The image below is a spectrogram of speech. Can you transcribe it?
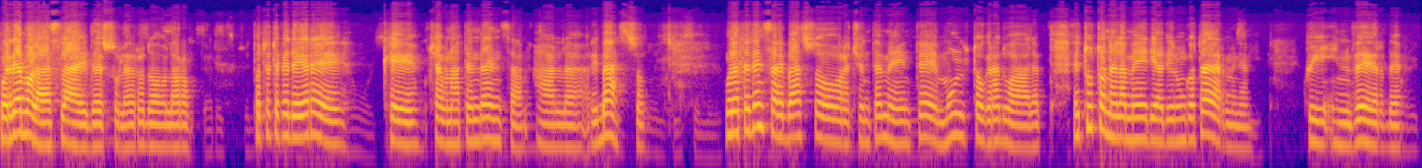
Guardiamo la slide sull'euro-dollaro. Potete vedere che c'è una tendenza al ribasso. Una tendenza al ribasso recentemente molto graduale. È tutto nella media di lungo termine, qui in verde.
